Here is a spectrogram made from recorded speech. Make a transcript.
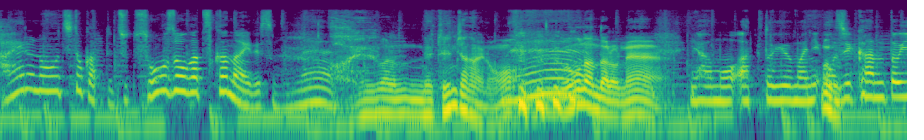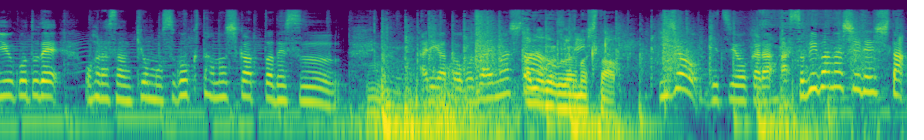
カエルのお家とかってちょっと想像がつかないですもんね。カエルは寝てんじゃないの？どうなんだろうね。いやもうあっという間にお時間ということで、うん、小原さん今日もすごく楽しかったです、うん、ありがとうございました。ありがとうございました。以上月曜から遊び話でした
